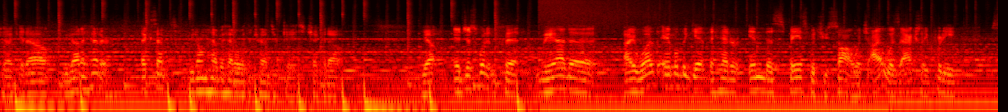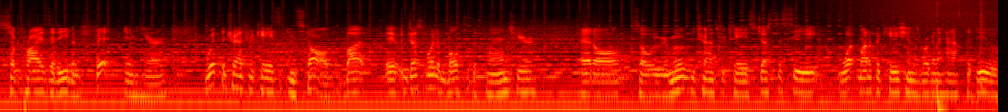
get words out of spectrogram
Check it out. We got a header. Except we don't have a header with a transfer case. Check it out. Yep, it just wouldn't fit. We had to, I was able to get the header in this space which you saw, which I was actually pretty surprised that it even fit in here with the transfer case installed, but it just wouldn't bolt to the flange here at all. So we removed the transfer case just to see what modifications we're gonna have to do.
